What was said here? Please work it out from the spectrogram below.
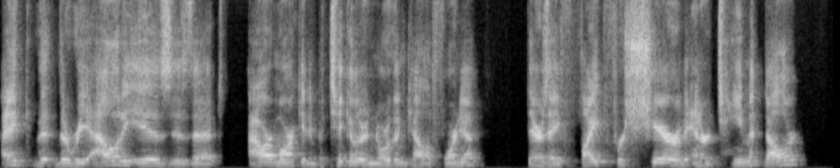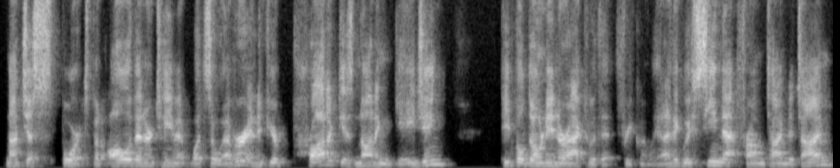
I think the, the reality is is that our market, in particular in Northern California, there's a fight for share of entertainment dollar, not just sports, but all of entertainment whatsoever. And if your product is not engaging, people don't interact with it frequently. And I think we've seen that from time to time.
